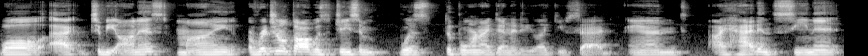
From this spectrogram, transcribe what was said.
Well, I, to be honest, my original thought was Jason was the Bourne Identity, like you said, and I hadn't seen it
